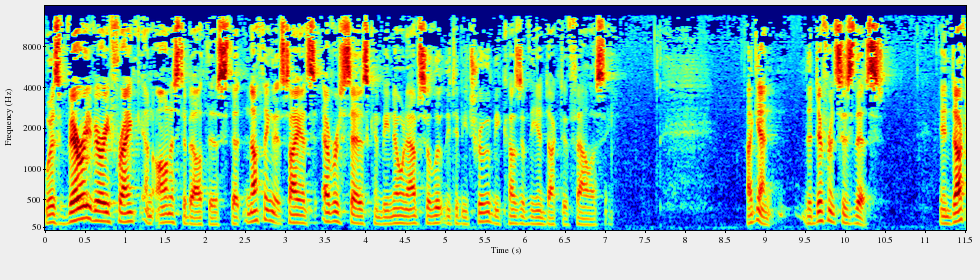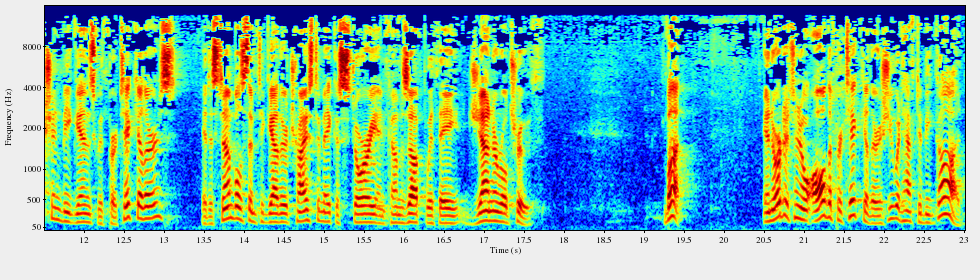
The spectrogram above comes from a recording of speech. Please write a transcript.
was very, very frank and honest about this that nothing that science ever says can be known absolutely to be true because of the inductive fallacy. Again, the difference is this induction begins with particulars, it assembles them together, tries to make a story, and comes up with a general truth. But in order to know all the particulars, you would have to be God.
